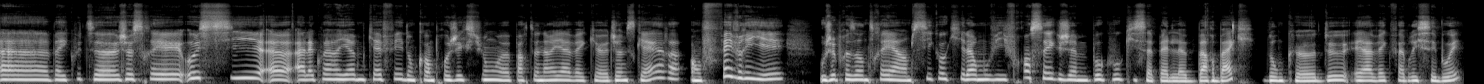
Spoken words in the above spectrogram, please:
Euh, bah écoute, euh, je serai aussi euh, à l'Aquarium Café, donc en projection euh, partenariat avec euh, Jumpscare, en février, où je présenterai un psycho-killer movie français que j'aime beaucoup qui s'appelle Barbac, donc euh, de et avec Fabrice Eboué.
